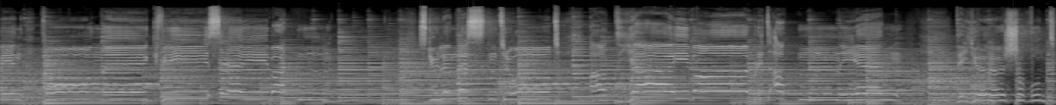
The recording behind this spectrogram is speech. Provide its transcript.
min vonde kvise i barten. Skulle nesten trodd at jeg var blitt 18 igjen. Det gjør så vondt,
